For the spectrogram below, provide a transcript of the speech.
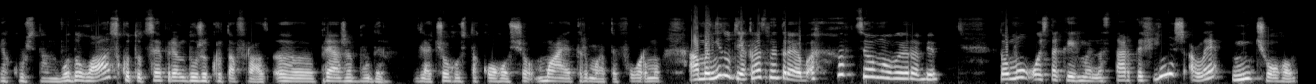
якусь там водолазку, то це прям дуже крута фраз, е, пряжа буде для чогось такого, що має тримати форму. А мені тут якраз не треба в цьому виробі. Тому ось такий в мене старт і фініш, але нічого.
